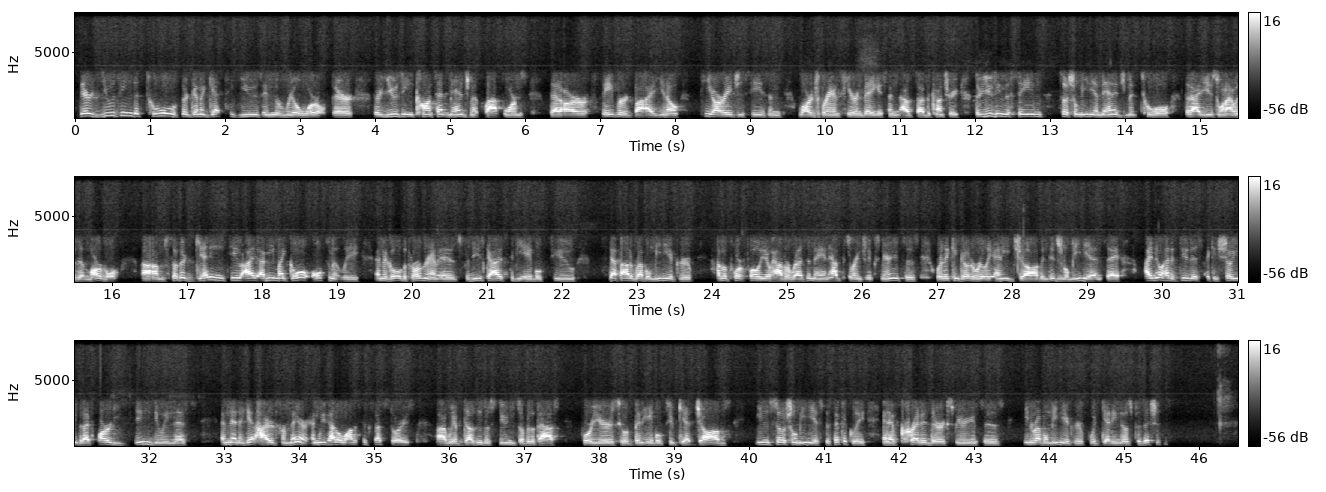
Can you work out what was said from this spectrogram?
they're using the tools they're going to get to use in the real world. They're they're using content management platforms that are favored by you know PR agencies and large brands here in Vegas and outside the country. They're using the same social media management tool that I used when I was at Marvel um, so they're getting to, I, I mean, my goal ultimately and the goal of the program is for these guys to be able to step out of Rebel Media Group, have a portfolio, have a resume, and have this range of experiences where they can go to really any job in digital media and say, I know how to do this. I can show you that I've already been doing this, and then get hired from there. And we've had a lot of success stories. Uh, we have dozens of students over the past four years who have been able to get jobs in social media specifically and have credited their experiences in Rebel Media Group with getting those positions.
